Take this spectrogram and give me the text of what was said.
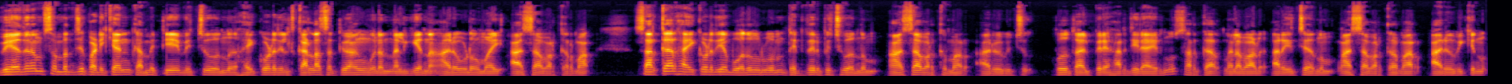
വേതനം സംബന്ധിച്ച് പഠിക്കാൻ കമ്മിറ്റിയെ വെച്ചുവെന്ന് ഹൈക്കോടതിയിൽ കള്ള സത്യവാങ്മൂലം നൽകിയെന്ന ആരോപണവുമായി ആശാ വർക്കർമാർ. സർക്കാർ ഹൈക്കോടതിയെ ബോധപൂർവം തെറ്റിദ്ധരിപ്പിച്ചുവെന്നും ആശാ വർക്കർമാർ ആരോപിച്ചു. പൊതു താൽപ്പര്യ ഹർജിയിലായിരുന്നു സർക്കാർ നിലപാട് അറിയിച്ചതെന്നും ആശാ വർക്കർമാർ ആരോപിക്കുന്നു.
